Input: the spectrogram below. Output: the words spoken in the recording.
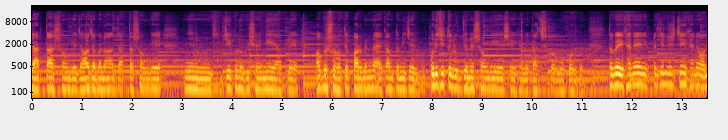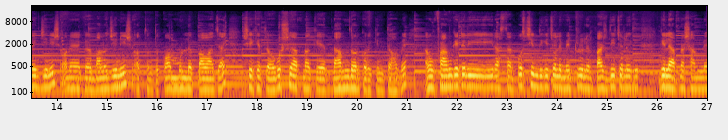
যার তার সঙ্গে যাওয়া যাবে না। যার তার সঙ্গে যে কোনো বিষয় নিয়ে আপনি অগ্রসর হতে পারবেন না। একান্ত নিজের পরিচিত লোকজনের সঙ্গে এসে এখানে কাজকর্ম করবেন। তবে এখানে একটা জিনিস যে, এখানে অনেক জিনিস, অনেক ভালো জিনিস অত্যন্ত কম মূল্যে পাওয়া যায়। সেক্ষেত্রে অবশ্যই আপনাকে দাম দর করে কিনতে হবে এবং ফার্ম গেটের এই রাস্তার পশ্চিম দিকে চলে মেট্রো রেলের পাশ দিয়ে চলে গেলে আপনার সামনে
